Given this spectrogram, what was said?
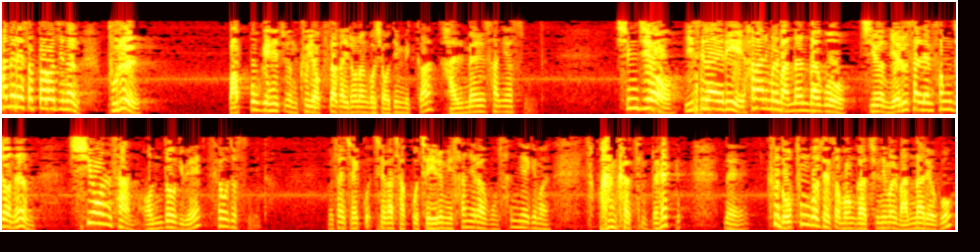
하늘에서 떨어지는 불을 맛보게 해준 그 역사가 일어난 것이 어디입니까? 갈멜산이었습니다. 심지어 이스라엘이 하나님을 만난다고 지은 예루살렘 성전은 시온산 언덕 위에 세워졌습니다. 요새 제가 자꾸 제 이름이 산이라고 산 얘기만 자꾸 하는 것 같은데, 네. 그 높은 곳에서 뭔가 주님을 만나려고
